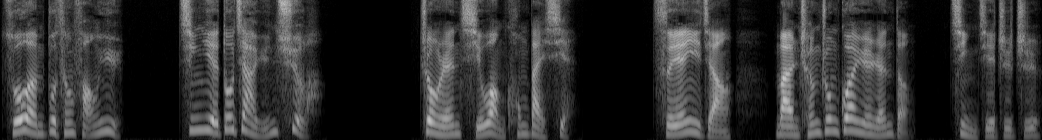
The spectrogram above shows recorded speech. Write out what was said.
昨晚不曾防御，今夜都驾云去了。”众人齐望空拜谢。此言一讲，满城中官员人等尽皆知之。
